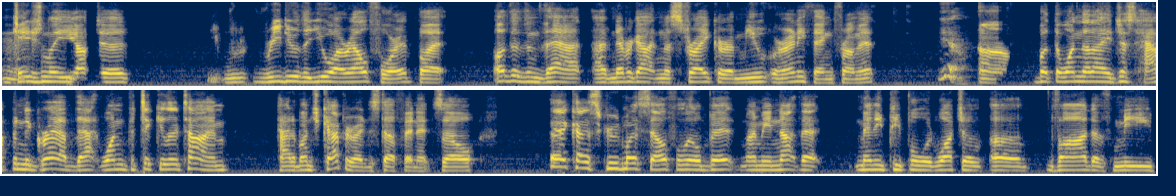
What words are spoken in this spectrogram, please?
Occasionally, you have to re- redo the URL for it, but other than that, I've never gotten a strike or a mute or anything from it. Yeah. Uh, but the one that I just happened to grab that one particular time had a bunch of copyrighted stuff in it. So I kind of screwed myself a little bit. I mean, not that many people would watch a, a VOD of me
